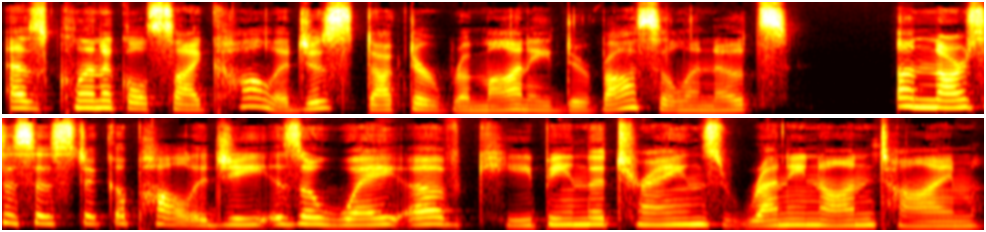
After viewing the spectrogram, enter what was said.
As clinical psychologist Dr. Ramani Durvasula notes, a narcissistic apology is a way of keeping the trains running on time.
